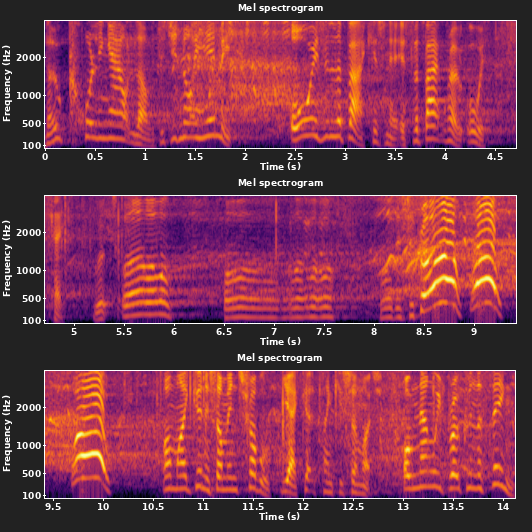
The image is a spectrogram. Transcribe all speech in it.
No calling out, love. Did you not hear me? always in the back, isn't it? It's the back row, always. Okay. Whoops. Whoa, whoa, whoa. Whoa, whoa, whoa. whoa this is... Whoa, whoa, whoa! Oh, my goodness, I'm in trouble. Yeah, thank you so much. Oh, now we've broken the thing.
